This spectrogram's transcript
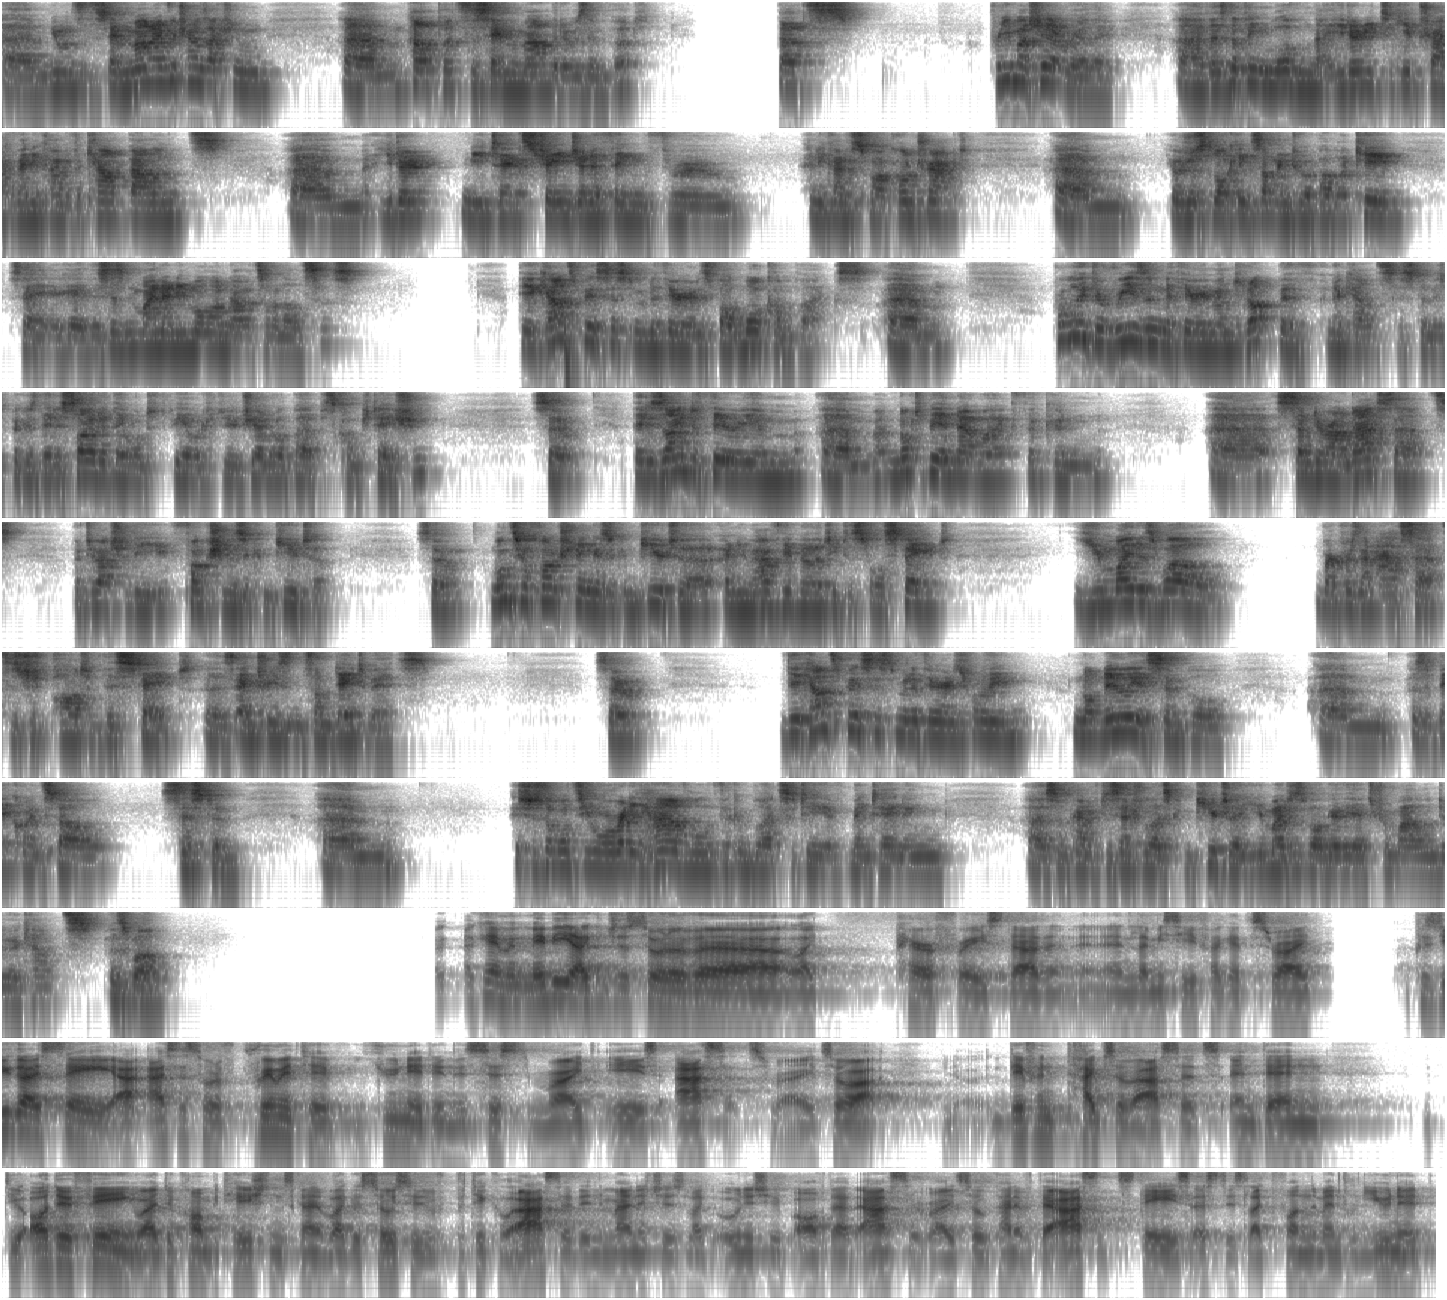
um, new ones of the same amount. Every transaction um, outputs the same amount that it was input. That's pretty much it, really. Uh, there's nothing more than that. You don't need to keep track of any kind of account balance. Um, you don't need to exchange anything through any kind of smart contract. Um, you're just locking something to a public key, saying, okay, this isn't mine anymore, now it's someone else's. The accounts-based system in Ethereum is far more complex. Um, probably the reason Ethereum ended up with an account system is because they decided they wanted to be able to do general purpose computation. So they designed Ethereum um, not to be a network that can uh, send around assets, but to actually function as a computer. So once you're functioning as a computer and you have the ability to store state, you might as well represent assets as just part of this state, as entries in some database. So the account-based system in Ethereum is probably not nearly as simple um, as a Bitcoin-style system. Um, it's just that once you already have all of the complexity of maintaining uh, some kind of decentralized computer, you might as well go the extra mile and do accounts as well. Okay, maybe I can just sort of uh, like paraphrase that and, and, let me see if I get this right. Because you guys say uh, as a sort of primitive unit in the system, right, is assets, right? So uh, you know, different types of assets and then the other thing, right, the computation is kind of like associated with particular asset and manages like ownership of that asset, right? So kind of the asset stays as this like fundamental unit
